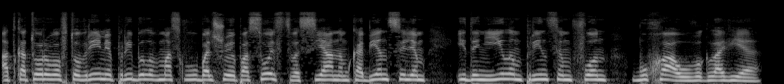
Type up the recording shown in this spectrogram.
от которого в то время прибыло в Москву большое посольство с Яном Кабенцелем и Даниилом принцем фон Бухау во главе.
